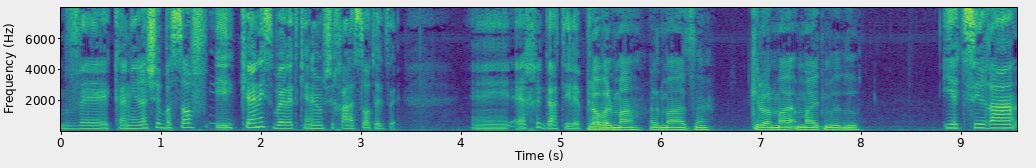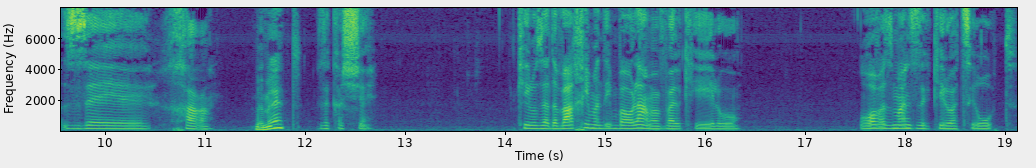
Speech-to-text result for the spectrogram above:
וכנראה שבסוף היא כן נסבלת, כי אני ממשיכה לעשות את זה. איך הגעתי לפה? לא, אבל מה, על מה זה? כאילו, על מה, מה ההתמודדות? יצירה זה חרא, באמת? זה קשה. כאילו, זה הדבר הכי מדהים בעולם, אבל כאילו, רוב הזמן זה כאילו עצירות.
